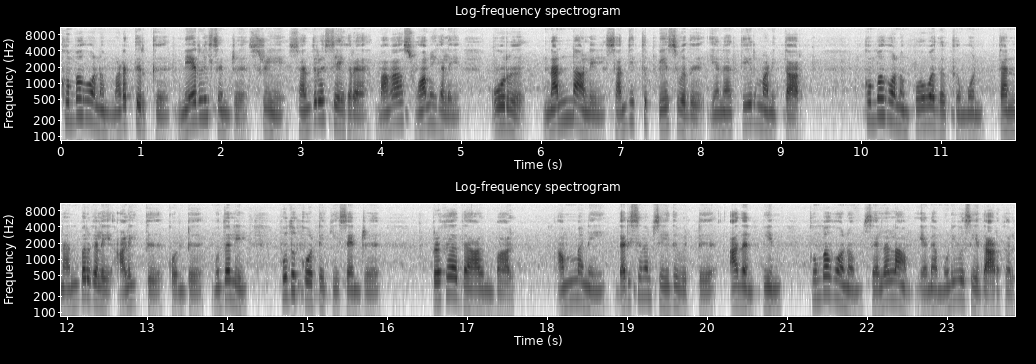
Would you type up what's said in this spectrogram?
கும்பகோணம் மடத்திற்கு நேரில் சென்று ஸ்ரீ சந்திரசேகர மகா சுவாமிகளை ஒரு நன்னாளில் சந்தித்து பேசுவது என தீர்மானித்தார். கும்பகோணம் போவதற்கு முன் தன் நண்பர்களை அழைத்து கொண்டு முதலில் புதுக்கோட்டைக்கு சென்று பிரகதாம்பாள் அம்மனை தரிசனம் செய்துவிட்டு அதன் பின் கும்பகோணம் செல்லலாம் என முடிவு செய்தார்கள்.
